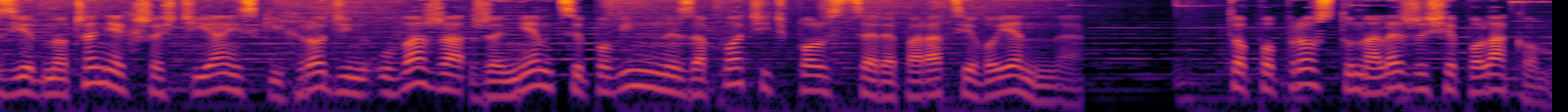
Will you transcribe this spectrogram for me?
Zjednoczenie Chrześcijańskich Rodzin uważa, że Niemcy powinny zapłacić Polsce reparacje wojenne. To po prostu należy się Polakom.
